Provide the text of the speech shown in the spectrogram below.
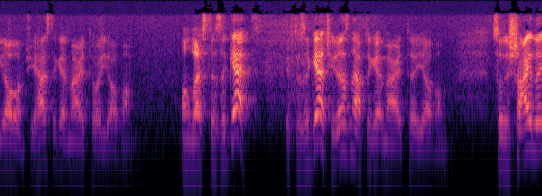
yavam. She has to get married to a yavam, unless there's a get. If there's a get, she doesn't have to get married to a yavam. So the shaila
